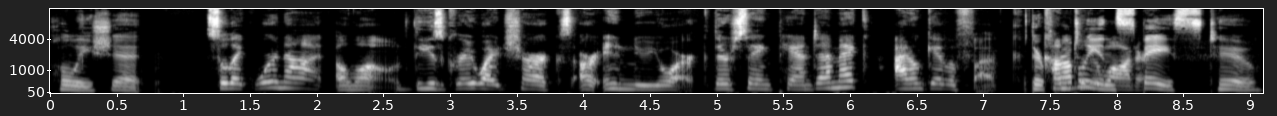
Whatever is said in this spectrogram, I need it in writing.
Holy shit. So like we're not alone these gray white sharks are in new york they're saying pandemic i don't give a fuck They're Come probably the in water. space too.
